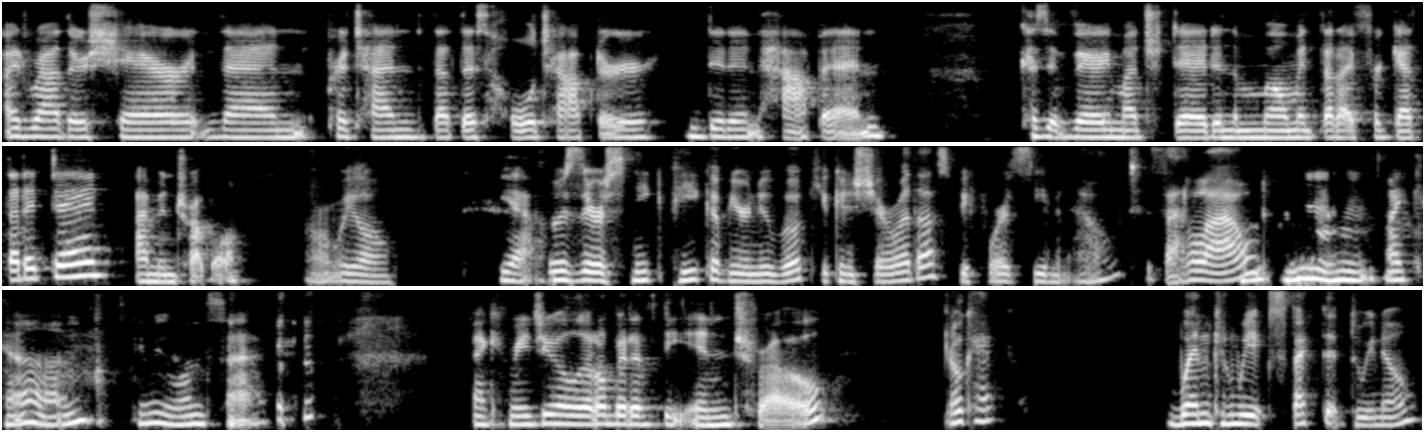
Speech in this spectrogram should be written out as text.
I'd rather share than pretend that this whole chapter didn't happen because it very much did. And the moment that I forget that it did, I'm in trouble. aren't we all Yeah. So is there a sneak peek of your new book you can share with us before it's even out? Is that allowed? Mhm, I can. Give me one sec. I can read you a little bit of the intro. Okay. When can we expect it? Do we know?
